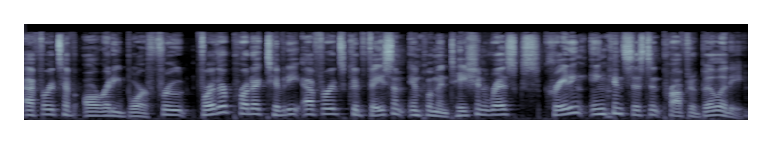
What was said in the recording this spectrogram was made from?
efforts have already bore fruit. Further productivity efforts could face some implementation risks, creating inconsistent profitability.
